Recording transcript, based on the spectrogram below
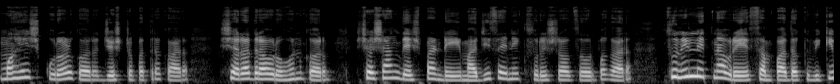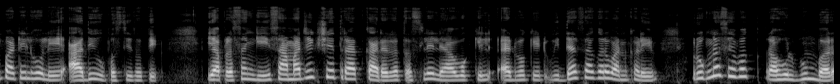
महेश कुरळकर ज्येष्ठ पत्रकार शरदराव रोहनकर शशांक देशपांडे माजी सैनिक सुरेशराव चौरपगार सुनील नितनवरे संपादक विकी पाटील होले आदी उपस्थित होते. या प्रसंगी सामाजिक क्षेत्रात कार्यरत असलेल्या वकील ॲडव्होकेट विद्यासागर वानखडे रुग्णसेवक राहुल भुंबर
